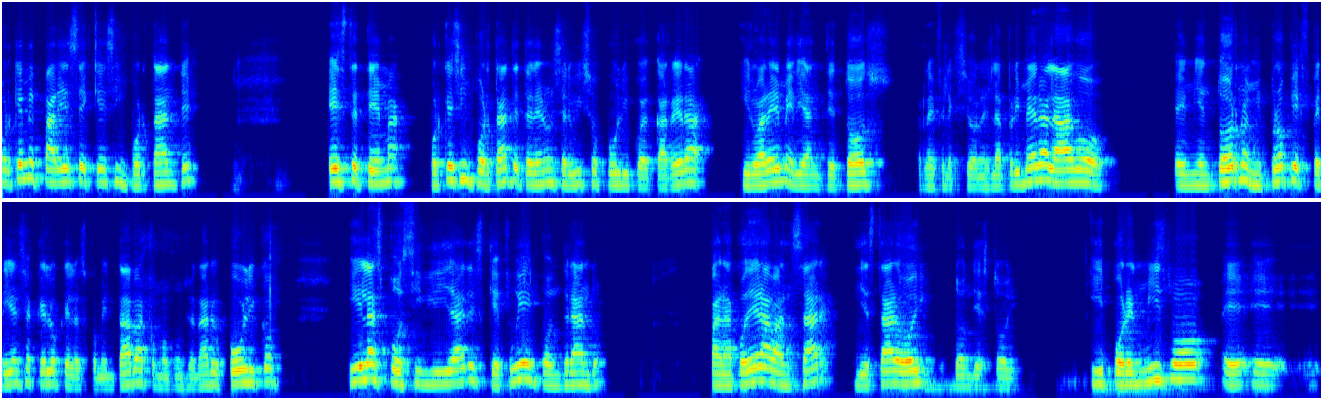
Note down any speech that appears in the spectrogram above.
¿Por qué me parece que es importante este tema? ¿Por qué es importante tener un servicio público de carrera? Y lo haré mediante dos reflexiones. La primera la hago en mi entorno, en mi propia experiencia, que es lo que les comentaba como funcionario público, y las posibilidades que fui encontrando para poder avanzar y estar hoy donde estoy. Y por el mismo eh, eh,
